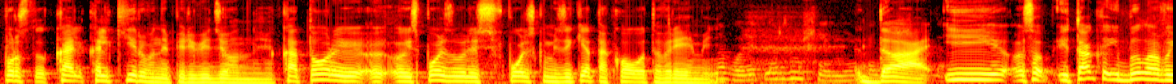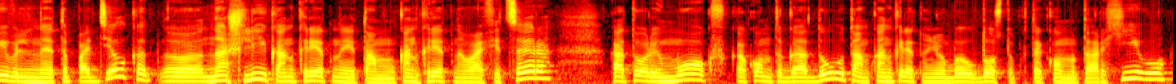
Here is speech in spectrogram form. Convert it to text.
просто каль калькированно переведенные, которые э, э, использовались в польском языке такого-то времени. Наводит на размышления. Конечно, да, И, и так и была выявлена эта подделка. Э, нашли конкретные, там, конкретного офицера, который мог в каком-то году, там конкретно у него был доступ к такому-то архиву,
